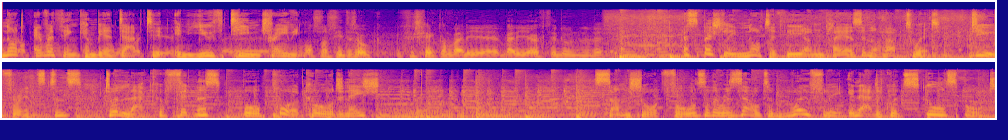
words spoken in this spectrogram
Not everything can be adapted in youth team training. Especially not if the young players are not up to it, due, for instance, to a lack of fitness or poor coordination. Some shortfalls are the result of woefully inadequate school sport.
